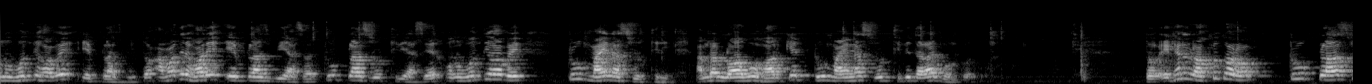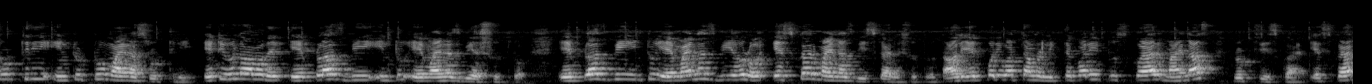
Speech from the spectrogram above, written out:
অনুবন্ধী হবে এ প্লাস বি তো আমাদের হরে এ প্লাস বি আছে টু প্লাস রুট থ্রি আছে। এর অনুবন্ধী হবে টু মাইনাস রুট থ্রি আমরা লব ও হরকে টু মাইনাস রুট থ্রি দ্বারা গুণ করব। তো এখানে লক্ষ্য করো two plus root three into two minus root three এটি হলো আমাদের A plus B into A minus B এর সূত্র। A plus B into A minus B হলো এ স্কোয়ার মাইনাস বি স্কোয়ারের সূত্র। তাহলে এর পরিবর্তে আমরা লিখতে পারি two square minus root three square A square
